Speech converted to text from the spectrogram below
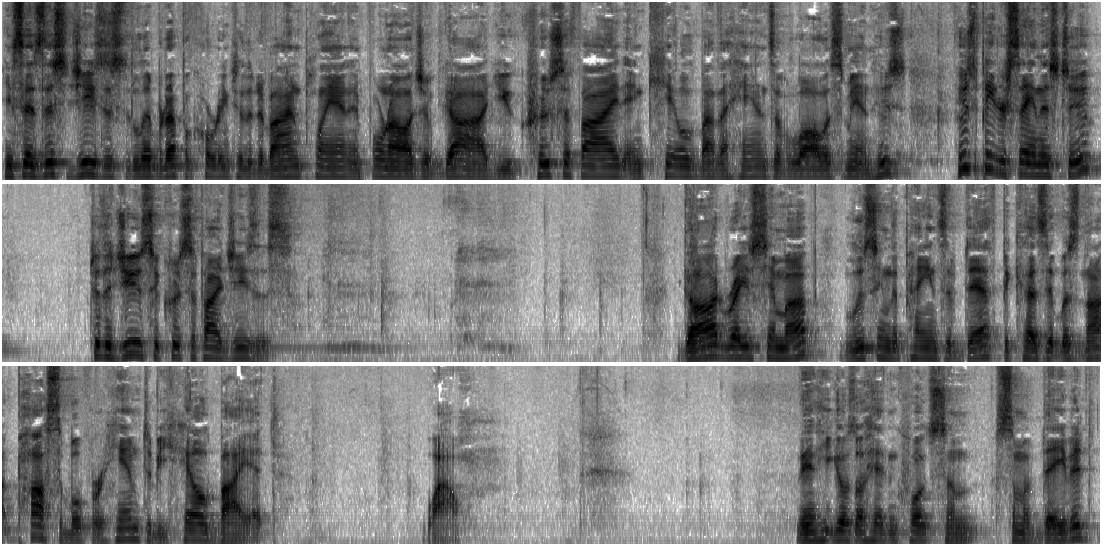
He says, This Jesus delivered up according to the divine plan and foreknowledge of God, you crucified and killed by the hands of lawless men. Who's, who's Peter saying this to? To the Jews who crucified Jesus. God raised him up, loosing the pains of death, because it was not possible for him to be held by it. Wow. Then he goes ahead and quotes some, some of David.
